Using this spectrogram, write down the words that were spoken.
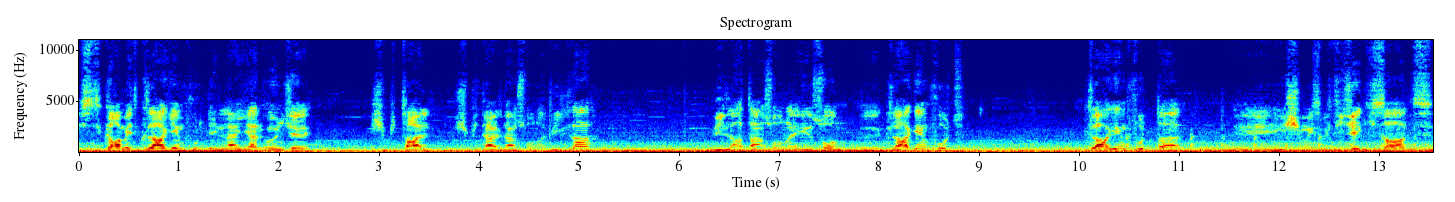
İstikamet Klagenfurt denilen yer. Önce Spital, Spital'den sonra Villa. Villa'dan sonra en son e, Klagenfurt. Klagenfurt'ta e, işimiz bitecek saat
